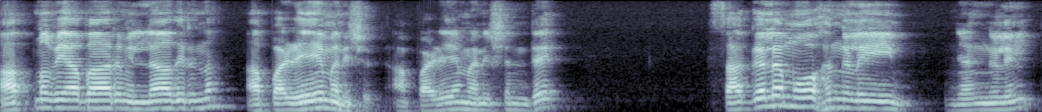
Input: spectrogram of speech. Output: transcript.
ആത്മവ്യാപാരമില്ലാതിരുന്ന ആ പഴയ മനുഷ്യൻ. ആ പഴയ മനുഷ്യന്റെ സകല മോഹങ്ങളെയും ഞങ്ങളിൽ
